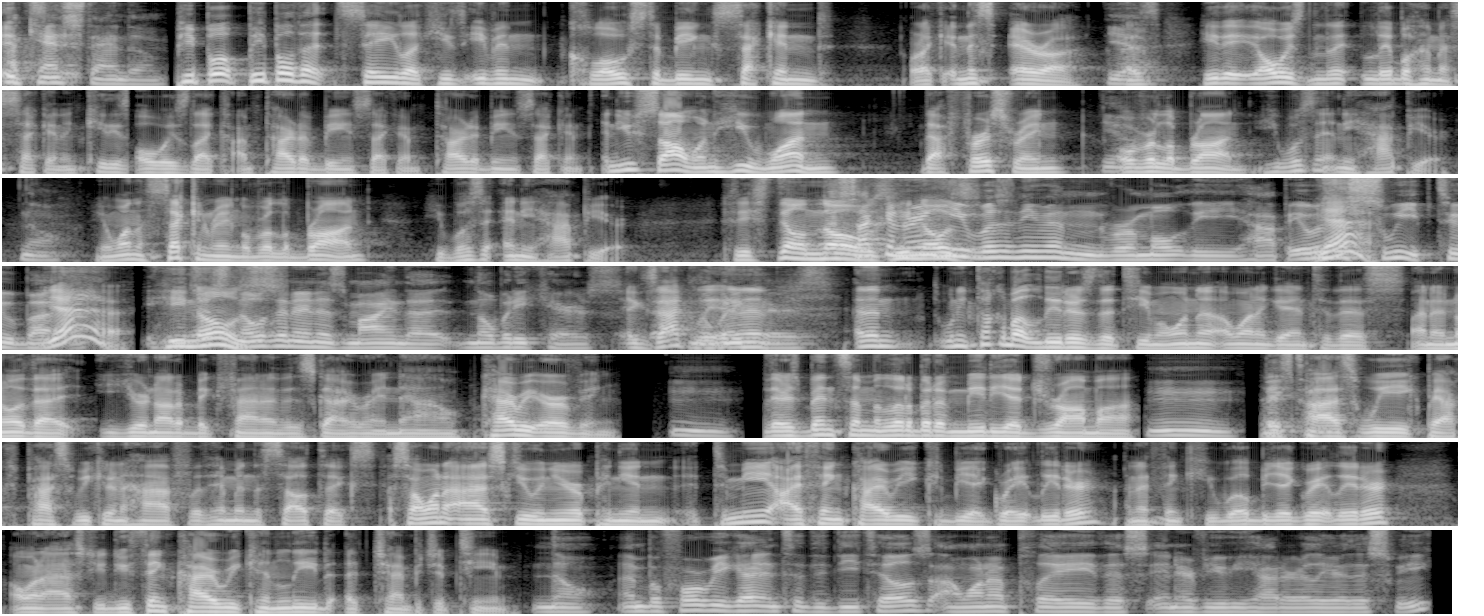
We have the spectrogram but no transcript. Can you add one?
I can't stand him. people people that say like he's even close to being second or like in this era Yeah. as he they always li- label him as second and KD's always like I'm tired of being second I'm tired of being second and you saw when he won that first ring Yeah. over LeBron he wasn't any happier No. he won the second ring over LeBron he wasn't any happier because he still The knows second he ring, knows he wasn't even remotely happy. It was Yeah. a sweep too, but Yeah, he just knows. knows it in his mind that nobody cares. Exactly. Nobody and then, cares. and then when you talk about leaders of the team, I want to I want to get into this, and I know that you're not a big fan of this guy right now, Kyrie Irving. There's been some a little bit of media drama Mm, this past week, past past week and a half with him and the Celtics. So I want to ask you, in your opinion, to me, I think Kyrie could be a great leader, and I think he will be a great leader. I want to ask you, do you think Kyrie can lead a championship team? No. And before we get into the details, I want to play this interview he had earlier this week.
